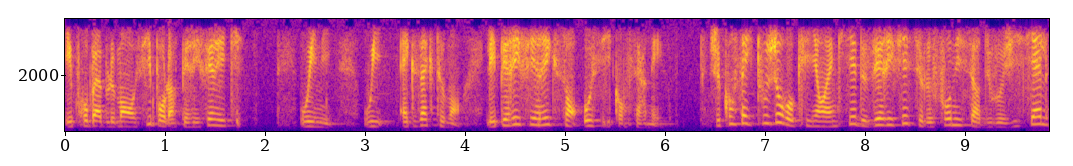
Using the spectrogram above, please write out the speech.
et probablement aussi pour leurs périphériques. Winnie, oui, exactement. Les périphériques sont aussi concernés. Je conseille toujours aux clients inquiets de vérifier si le fournisseur du logiciel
